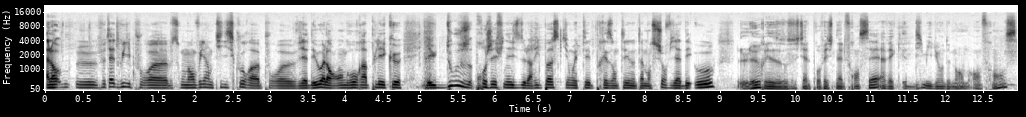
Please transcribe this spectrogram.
Alors euh, peut-être oui pour euh, parce qu'on m'a envoyé un petit discours euh, pour Viadeo. Alors en gros rappeler que il y a eu 12 projets finalistes de la riposte qui ont été présentés notamment sur Viadeo, le réseau social professionnel français avec 10 millions de membres en France.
